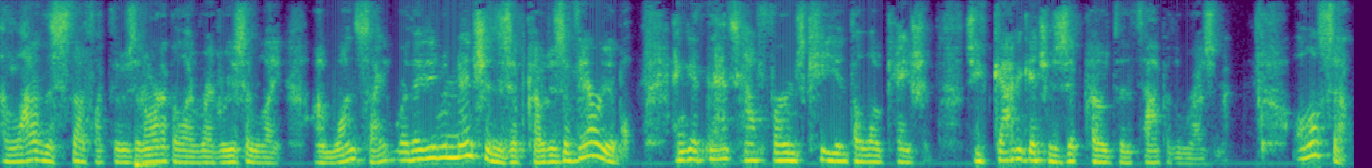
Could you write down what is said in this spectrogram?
a lot of the stuff, like there was an article I read recently on one site where they didn't even mention zip code as a variable. And yet that's how firms key into location. So you've got to get your zip code to the top of the resume. Also,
